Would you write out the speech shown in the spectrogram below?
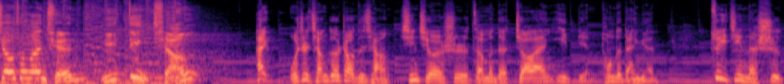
交通安全一定强。嗨，我是强哥赵子强。星期二是咱们的交安一点通的单元。最近呢是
